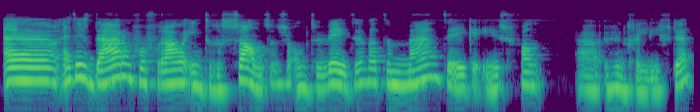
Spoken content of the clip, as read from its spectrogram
Uh, het is daarom voor vrouwen interessant dus om te weten wat de maanteken is van uh, hun geliefde.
